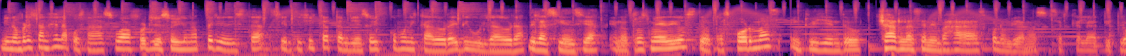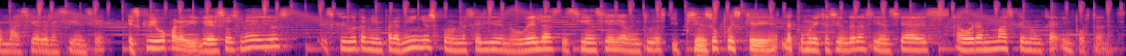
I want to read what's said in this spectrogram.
mi nombre es Ángela Posada Swafford, yo soy una periodista científica, también soy comunicadora y divulgadora de la ciencia en otros medios, de otras formas, incluyendo charlas en embajadas colombianas acerca de la diplomacia de la ciencia. Escribo para diversos medios, escribo también para niños con una serie de novelas de ciencia y aventuras y pienso pues que la comunicación de la ciencia es ahora más que nunca importante.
